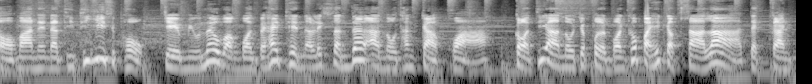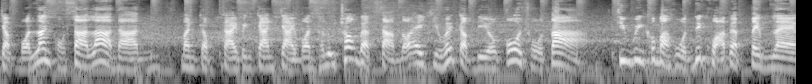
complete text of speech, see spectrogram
ต่อมาในนาทีที่ 26 เจมิลเนอร์วางบอลไปให้เทนอเล็กซานเดอร์อาร์โนทางกาบขวา ก่อนที่อาร์โนจะเปิดบอลเข้าไปให้กับซาร่าแต่การจับบอลลั่นของซาร่านั้น มันกลับกลายเป็นการจ่ายบอลทะลุช่องแบบ 300 IQ ให้กับดิโอโกโชตาที่วิ่งเข้ามาโหนด้วยขวาแบบเต็มแรง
